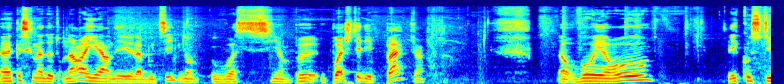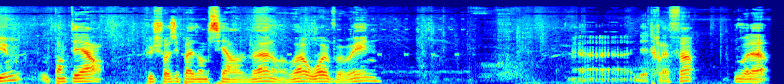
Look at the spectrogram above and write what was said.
Euh, Qu'est-ce qu'on a d'autre? On a regardé la boutique, donc voici un peu. Pour acheter des packs, alors, vos héros, les costumes, Panthère, peut choisir par exemple Serval, on va voir, Wolverine, euh, d'être à la fin, voilà.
